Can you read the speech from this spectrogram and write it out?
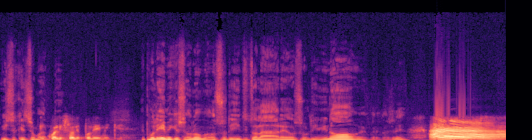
visto che insomma... E quali sono le polemiche? Le polemiche sono Orsolini titolare, Orsolini no, e quelle cose lì. Ah,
